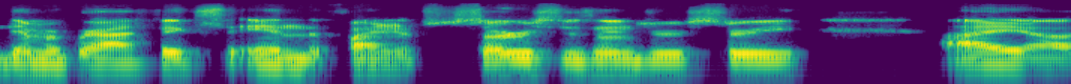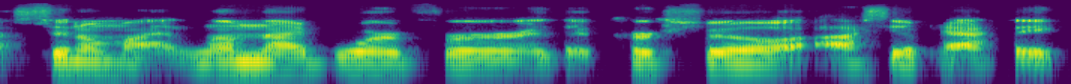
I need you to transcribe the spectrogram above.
demographics in the financial services industry. I uh, sit on my alumni board for the Kirksville Osteopathic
